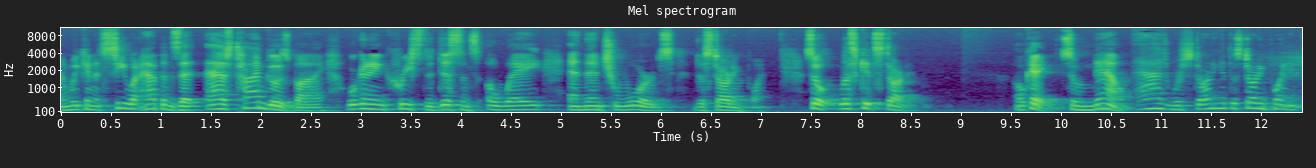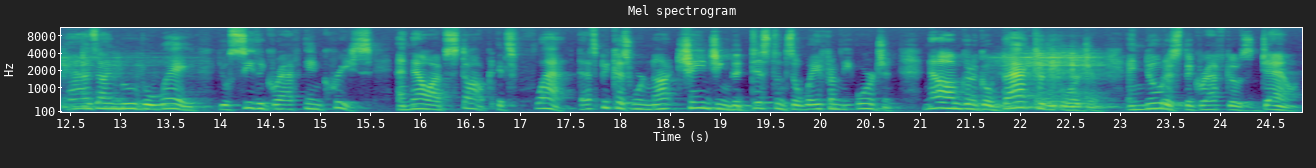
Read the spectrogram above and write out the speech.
And we can see what happens that as time goes by, we're going to increase the distance away and then towards the starting point. So let's get started. Okay, so now as we're starting at the starting point and as I move away, you'll see the graph increase. And now I've stopped. It's flat. That's because we're not changing the distance away from the origin. Now I'm going to go back to the origin and notice the graph goes down.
